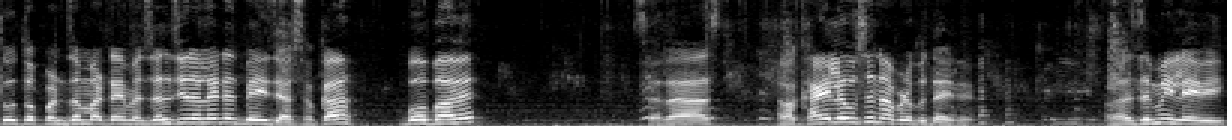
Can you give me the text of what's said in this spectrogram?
તું તો પણ જમવા ટાઈમે જલજીરા લઈને બેસી જાશો કા? બહુ ભાવે? સરસ. હવે ખાઈ લેવું છે ને આપણે બધાને હવે જમી લેવી.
